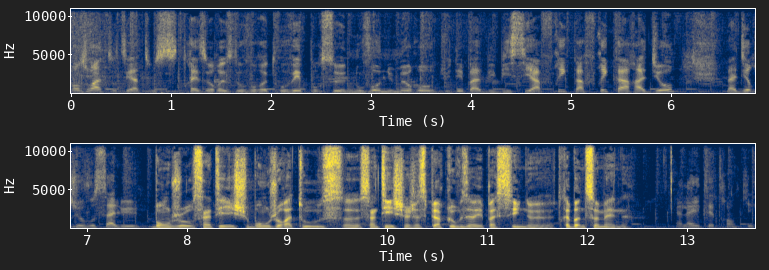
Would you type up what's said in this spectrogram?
Bonjour à toutes et à tous. Très heureuse de vous retrouver pour ce nouveau numéro du débat BBC Afrique, Africa Radio. Nadir, je vous salue. Bonjour Saint-Ish, bonjour à tous. Euh, Saint-Ish, j'espère que vous avez passé une très bonne semaine. Elle a été tranquille.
